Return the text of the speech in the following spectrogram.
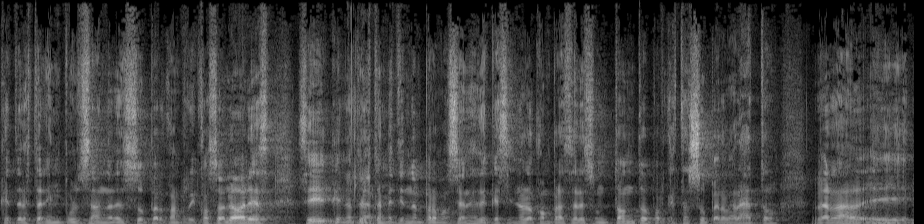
que te lo estén impulsando en el súper con ricos olores, ¿sí? Que no te lo estén metiendo en promociones de que si no lo compras eres un tonto porque está súper barato, ¿verdad? Eh,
